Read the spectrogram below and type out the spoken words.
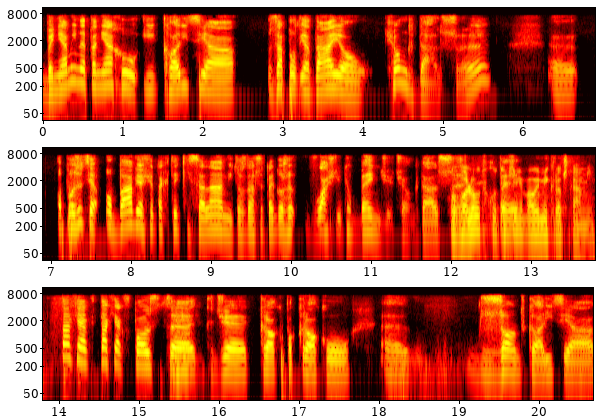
Benjamin Netanyahu i koalicja zapowiadają ciąg dalszy. E, opozycja obawia się taktyki salami, to znaczy tego, że właśnie to będzie ciąg dalszy. Powolutku, takimi e, małymi kroczkami. Tak jak, tak jak w Polsce, mhm. gdzie krok po kroku e, rząd, koalicja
